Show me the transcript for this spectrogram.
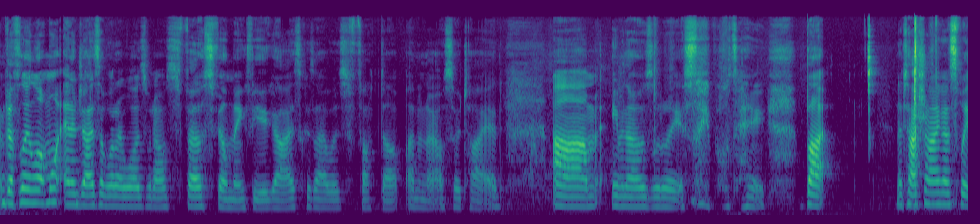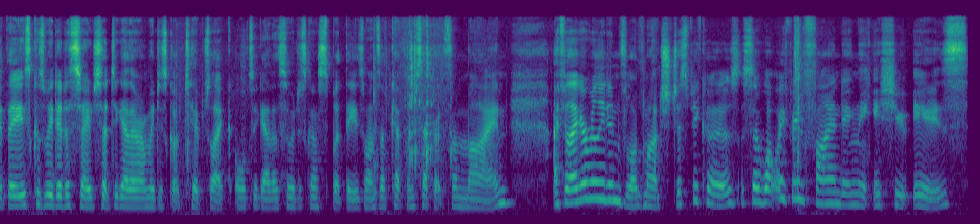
I'm definitely a lot more energized than what I was when I was first filming for you guys because I was fucked up. I don't know, I was so tired. Um, even though I was literally asleep all day. But Natasha and I are going to split these because we did a stage set together and we just got tipped like all together. So we're just going to split these ones. I've kept them separate from mine. I feel like I really didn't vlog much just because. So what we've been finding the issue is,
